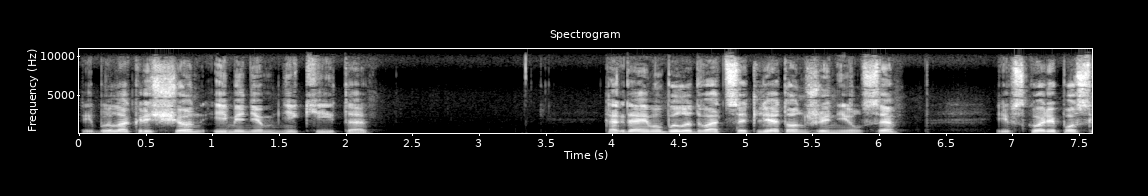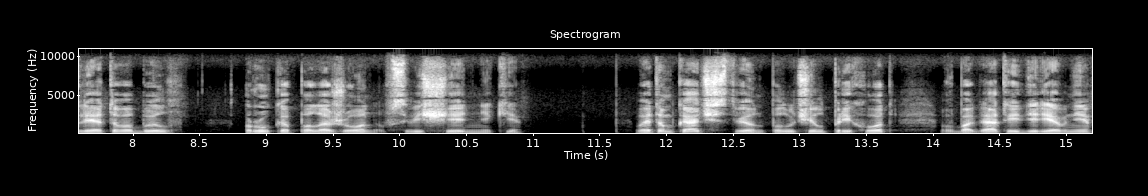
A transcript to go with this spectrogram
и был окрещен именем Никита. Когда ему было 20 лет, он женился и вскоре после этого был рукоположен в священники. В этом качестве он получил приход в богатой деревне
